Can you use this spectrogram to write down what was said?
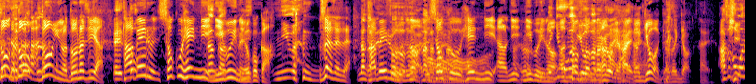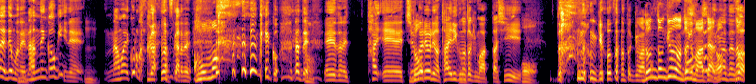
どん、どん、どんいうのはどんな字や？食べる、食辺になん鈍いの横か。ににそうやそうやそうや。食べるの、か食辺に、あの、に、鈍いの。で行はあどんどん餃子の行ではい。行は行。はい。あそこもね、でもね、何年かおきにね、名前このかかりますからね。ほんま？結構、だって、えっとね、たいえー中華料理の大陸の時もあったし、どんどん餃子の時もあった。どんどん餃子の時もあったやろ？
